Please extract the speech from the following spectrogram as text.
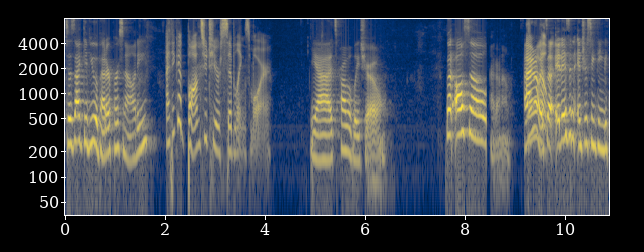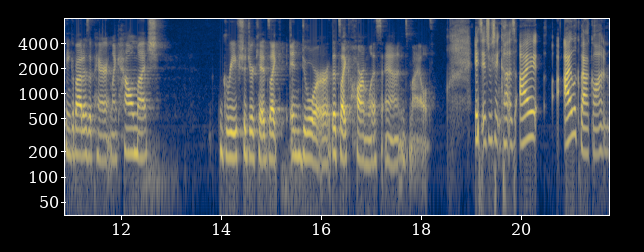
Does that give you a better personality? I think it bonds you to your siblings more. Yeah, it's probably true. But also, I don't know. I don't, I don't know. know. It's a, it is an interesting thing to think about as a parent, like how much grief should your kids like endure that's like harmless and mild? It's interesting because I I look back on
